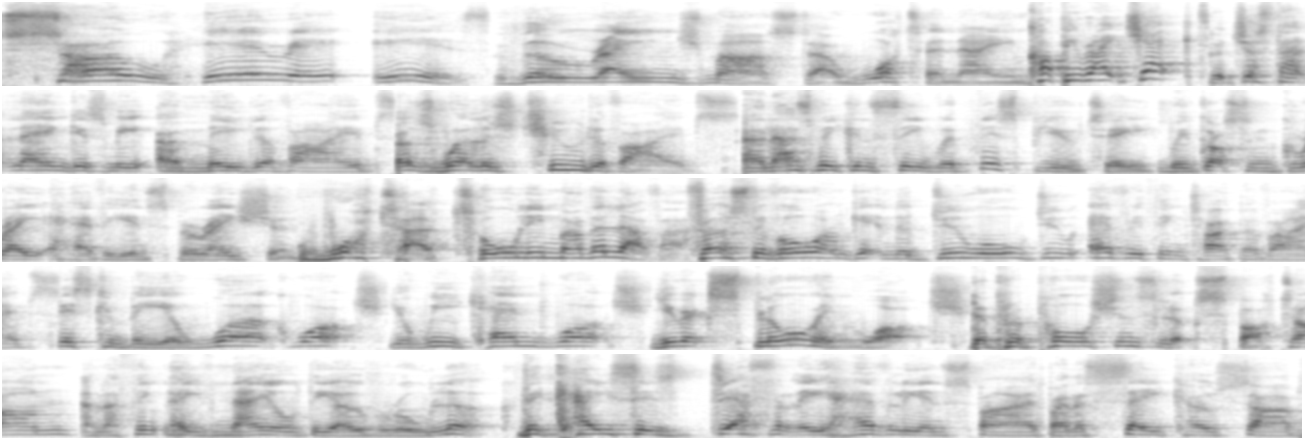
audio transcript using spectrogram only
So here it is, the Rangemaster. What a name. Copyright checked. But just that name gives me Omega vibes as well as Tudor vibes. And as we can see with this beauty, we've got some great heavy inspiration. What a tooly mother lover. First of all, I'm getting the do all, do everything type of vibes. This can be your work watch, your weekend watch, your exploring watch. The proportions look spot on, and I think they've nailed the overall look. The case is definitely heavily inspired by the Seiko SARB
